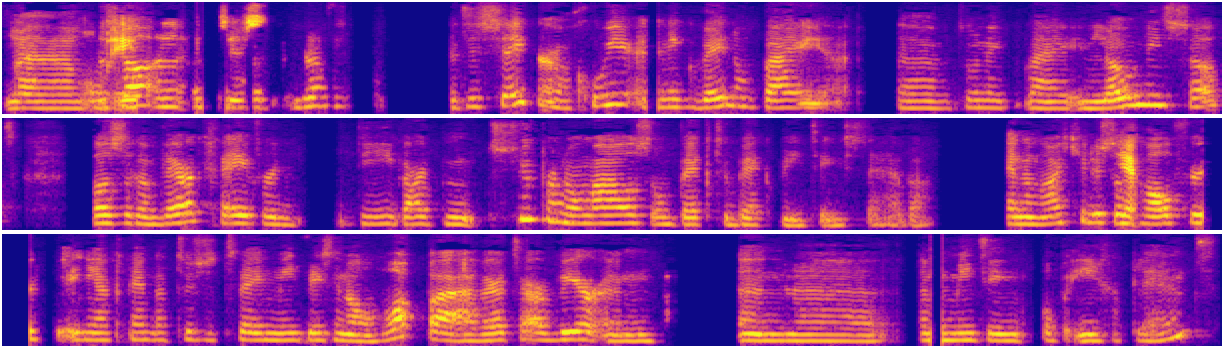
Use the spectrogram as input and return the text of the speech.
Ja, um, om even, een, het, is, dat, het is zeker een goede. En ik weet nog bij, uh, toen ik bij in loondienst zat, was er een werkgever die, waar het super normaal is om back-to-back -back meetings te hebben. En dan had je dus een ja. half uur in je agenda tussen twee meetings. En dan hoppa, werd daar weer een een, uh, een meeting op ingepland.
